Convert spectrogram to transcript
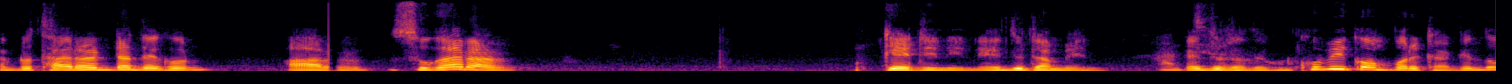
একটু থাইরয়েডটা দেখুন, আর সুগার আর কেটিনিন এই দুটা মেন। এই দুটো দেখুন খুবই কম পরীক্ষা কিন্তু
